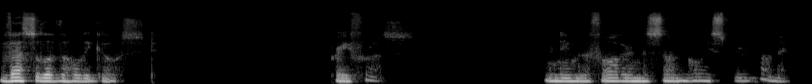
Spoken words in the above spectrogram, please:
vessel of the Holy Ghost, pray for us. In the name of the Father, and the Son, and the Holy Spirit. Amen.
